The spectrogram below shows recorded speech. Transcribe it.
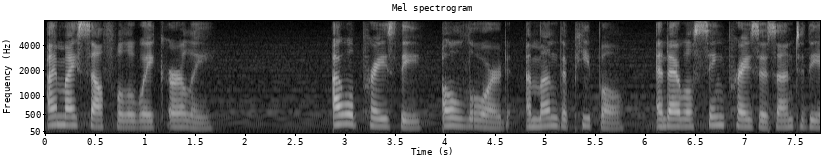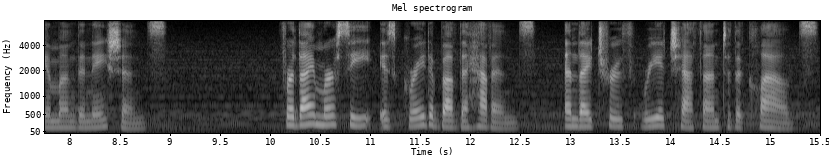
I myself will awake early. I will praise thee, O Lord, among the people, and I will sing praises unto thee among the nations. For thy mercy is great above the heavens, and thy truth reacheth unto the clouds.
